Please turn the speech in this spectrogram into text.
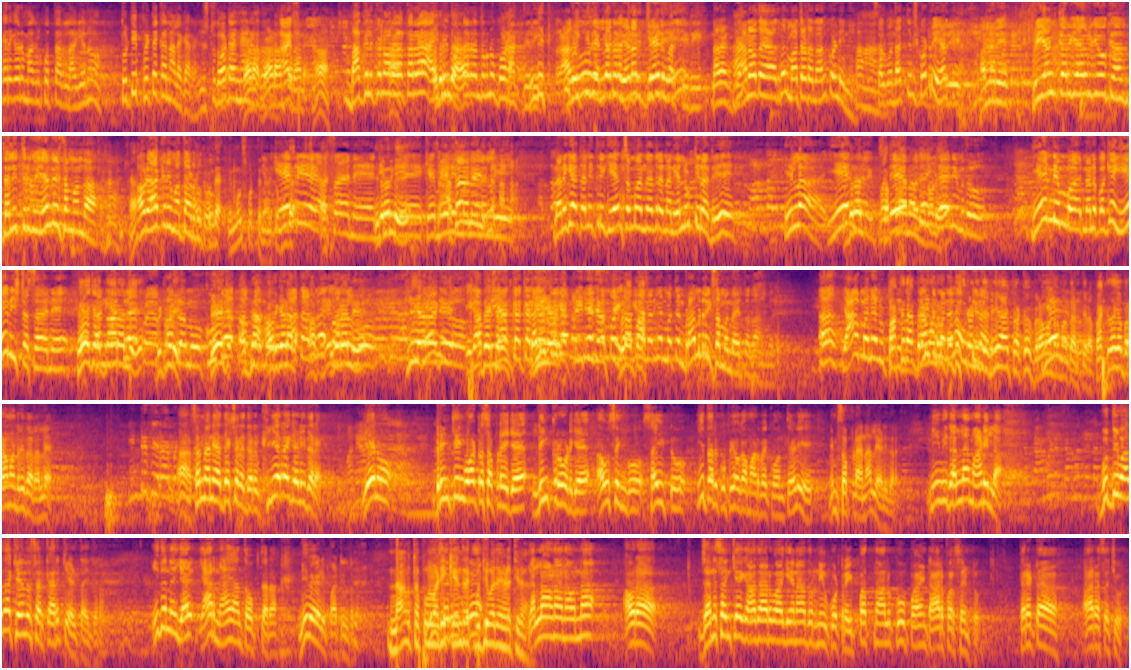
ಕರಿಗಾರ ಮಗಲ್ ಕೊತ್ತಾರಲ್ಲ ಏನು ತುಟಿ ಪಿಟ್ಟಕ್ಕ ನಾಲೆಗಾರ ಇಷ್ಟು ದೊಡ್ಡ ಅನ್ಯಾಯ ಬೇಡ ಬೇಡ ನಡೆದದ. ಅಂತ ನಾನೇ ಹಾ. ಬಾಗಿಲ್ಕನವ್ರು ಹೇಳ್ತಾರ ಅದ್ರಿಂದ- ಕೊಟ್ಟಾರ ಅಂದ್ರೂ ಗೋಣ ಹಾಕ್ತೀರಿ. ಎಲ್ಲರೂ ಹೇಳೋದ್ ಜಿಗಿ ಜಿಗಿ ಕೇಳಿ. ಬರ್ತೀರಿ. ನಾನು ಜ್ಞಾನೋದಯ ಆದ್ಮೇಲೆ ಮಾತಾಡೋಣ ಅನ್ಕೊಂಡಿನಿ. ಸ್ವಲ್ಪ ಒಂದ್ ಹತ್ತು ನಿಮಿಷ ಕೊಟ್ರಿ ಹೇಳ್ತೀನಿ. ಅಲ್ಲ ರೀ ಪ್ರಿಯಾಂಕರ್ಗೆ ಅವ್ರಿಗೂ ಗ- ದಲಿತರಿಗೂ ಏನ್ರಿ ಸಂಬಂಧ? ಅವ್ರು ಯಾಕ್ರಿ ಮಾತಾಡ್ಬೇಕು? ಒಂದೇ ನಿಮ್ ಮುಗಿಸ್ಬಿಡ್ತೀನಿ. ನಿಮ್ಗೆ ಏನ್ರಿ ಅಸಹನೆ ಇದ್ರಲ್ಲಿ- ನಿಮ್ಗೆ ಕೆ- ಮೇಲಿನ ಅಸಹನೆ ಇಲ್ಲ. ಮನೆಯಲ್ಲಿ? ನನಗೆ ದಲಿತರಿಗೆ ಏನ್ ಸಂಬಂಧ ಅಂದ್ರೆ ನಾನು ಎಲ್ಲಿ ಹುಟ್ಟಿರೋದ್ರಿ? ಇಲ್ಲ ಏನ್ ಇದ್ರಲ್ಲಿ ಪದೇ ಸಪ್ಲೈನಲ್ಲಿ ಪದೇ ನೋಡಿ. ಇದೇ ನಿಮ್ದು. ಏನ್ ನಿಮ್ಮ ನನ್ನ ಬಗ್ಗೆ ಏನ್ ಇಷ್ಟ ಸಹನೆ? ಪೇಜ್ ನನ್ನ ಹದಿನಾರಲ್ಲಿ ಎದ್ರೆ ಪ್ರ- ಬಿಟ್ಬಿಡಿ. ಪ್ರಾಬ್ಲಮ್ಮು, ಕೂತ್ರೆ ಹದಿನಾರು ಪ್ರಾಬ್ಲಮ್ಮು, ಅವ್ರಿಗೆ ಹೇಳಲ್ಲ. ಮಾತಾಡಿದ್ರೆ ಇದರಲ್ಲಿ ಪ್ರಾಬ್ಲಮ್ಮು. ಕ್ಲಿಯರ್ ಆಗಿ ಏನಿದು? ಈಗ ಅಧ್ಯಕ್ಷರೇ, ಪ್ರಿಯಾಂಕಾ ಖರ್ಗೆ clear ಅವ್ರಿಗೆ ಆಗಿ ಪ್ರೀತಿ ಜಾಸ್ತಿ ಬಿಡಪ್ಪ. ನನಗೇನ್ ಮತ್ತೆ ಬ್ರಾಹ್ಮಣರಿಗೆ ಸಂಬಂಧ ಇರ್ತದ? ಆ? ಯಾವ ಮನೇಲಿ ಪಕ್ಕದಾಗ ಬ್ರಾಹ್ಮಣರು ಕೂತಿಸ್ಕೊಂಡಿದ್ದೆ ನೀವ್ ಯಾಕೆ ಪಕ್ಕ ಬ್ರಾಹ್ಮಣರು ಮಾತಾಡ್ತೀರಾ? ಪಕ್ಕದಾಗ ಬ್ರಾಹ್ಮಣರು ಇದಾರಲ್ಲ ಹಾ ಸನ್ಮಾನ್ಯ ಅಧ್ಯಕ್ಷರಿದ್ದಾರೆ ಕ್ಲಿಯರ್ ಆಗಿ ಹೇಳಿದ್ದಾರೆ. ಏನು ಡ್ರಿಂಕಿಂಗ್ ವಾಟರ್ ಸಪ್ಲೈಗೆ ಲಿಂಕ್ ರೋಡ್ಗೆ ಹೌಸಿಂಗು ಸೈಟು ಈ ಥರಕ್ಕೆ ಉಪಯೋಗ ಮಾಡಬೇಕು ಅಂತೇಳಿ ನಿಮ್ಮ ಸಪ್ಲೈನಲ್ಲಿ ಹೇಳಿದ್ದಾರೆ. ನೀವು ಇದೆಲ್ಲ ಮಾಡಿಲ್ಲ. ಬುದ್ಧಿವಾದ ಕೇಂದ್ರ ಸರ್ಕಾರಕ್ಕೆ ಹೇಳ್ತಾ ಇದ್ದೀರ? ಇದನ್ನ ಯಾರು ನ್ಯಾಯ ಅಂತ ಒಪ್ತಾರ? ನೀವೇ ಹೇಳಿ ಪಾಟೀಲ್ ನಾವು ತಪ್ಪು ಮಾಡಿ ಕೇಂದ್ರ ಕೇಂದ್ರಕ್ಕೆ ಬುದ್ಧಿವಾದ ಹೇಳ್ತೀರಾ? ಎಲ್ಲ ಹಣವನ್ನ ಅವರ ಜನಸಂಖ್ಯೆಗೆ ಆಧಾರವಾಗಿ ಏನಾದರೂ ನೀವು ಕೊಟ್ಟರೆ ಇಪ್ಪತ್ನಾಲ್ಕು ಪಾಯಿಂಟ್ ಆರು ಪರ್ಸೆಂಟು. ಕರೆಕ್ಟಾ ಆರ ಸಚಿವರು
